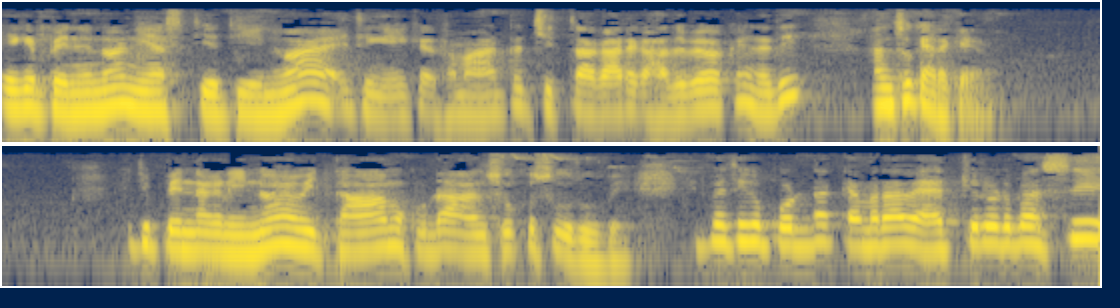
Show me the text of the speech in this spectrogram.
ඒකේ පෙන්වනවා න්‍යස්තිය තියෙනවා. ඉතින් ඒක සමානට චිත්‍රාකාරයක හදබයක් නැති අංශු කැරකෙනවා. ඉතින් පෙන්නගෙන ඉන්නවා මේ තාම කුඩා අංශුක ස්වරූපේ. ඊට පස්සේ ඒක පොඩ්ඩක් කැමරාව ඈත් කරුවට පස්සේ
